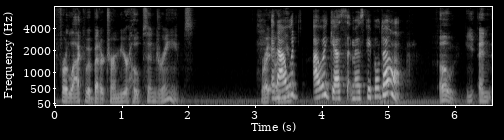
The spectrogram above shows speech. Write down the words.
for lack of a better term, your hopes and dreams? Right. And are I you... would I would guess that most people don't. Oh, and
